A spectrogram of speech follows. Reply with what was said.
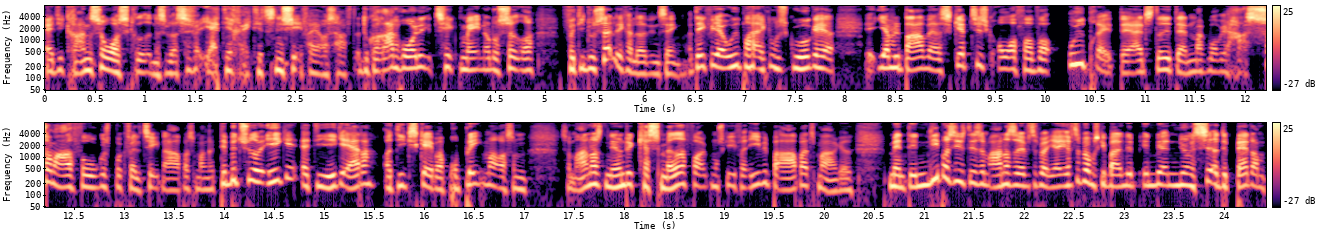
er de grænseoverskridende osv. Så ja, det er rigtigt, sådan en chef har jeg også haft. Og du kan ret hurtigt tække med når du sidder, fordi du selv ikke har lavet din ting. Og det er ikke, fordi jeg udpeger ikke nogen skurke her. Jeg vil bare være skeptisk over for, hvor udbredt det er et sted i Danmark, hvor vi har så meget fokus på kvaliteten af arbejdsmarkedet. Det betyder ikke, at de ikke er der, og de ikke skaber problemer, og som, som Anders nævnte, kan smadre folk måske for evigt på arbejdsmarkedet. Men det er lige præcis det, som Anders efterspørger. Jeg efterspørger måske bare en, en mere nuanceret debat om,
